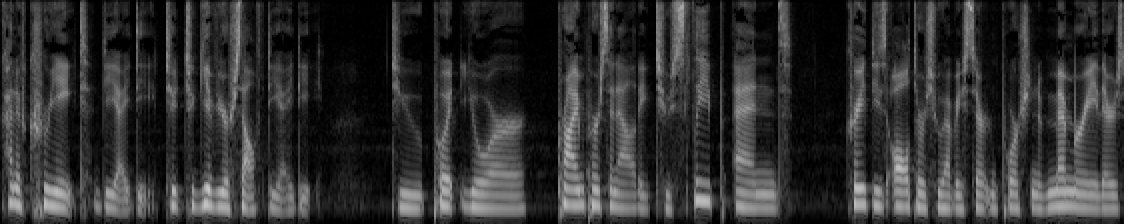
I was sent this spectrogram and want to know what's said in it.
kind of create DID, to, to give yourself DID, to put your prime personality to sleep and create these alters who have a certain portion of memory. There's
